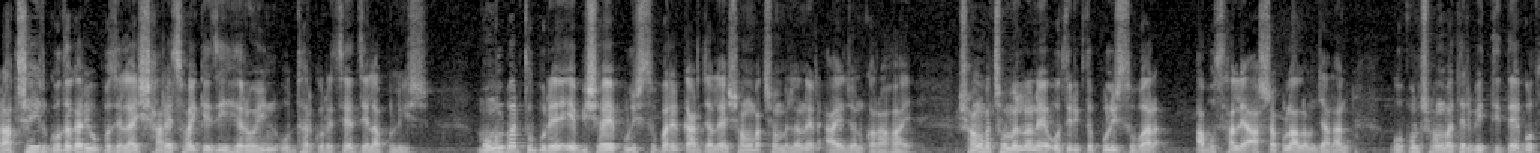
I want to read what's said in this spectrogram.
রাজশাহীর গোদাগাড়ী উপজেলায় সাড়ে ছয় কেজি হেরোইন উদ্ধার করেছে জেলা পুলিশ। মঙ্গলবার দুপুরে এ বিষয়ে পুলিশ সুপারের কার্যালয়ে সংবাদ সম্মেলনের আয়োজন করা হয়। সংবাদ সম্মেলনে অতিরিক্ত পুলিশ সুপার আবু সালে আশরাফুল আলম জানান, গোপন সংবাদের ভিত্তিতে গত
